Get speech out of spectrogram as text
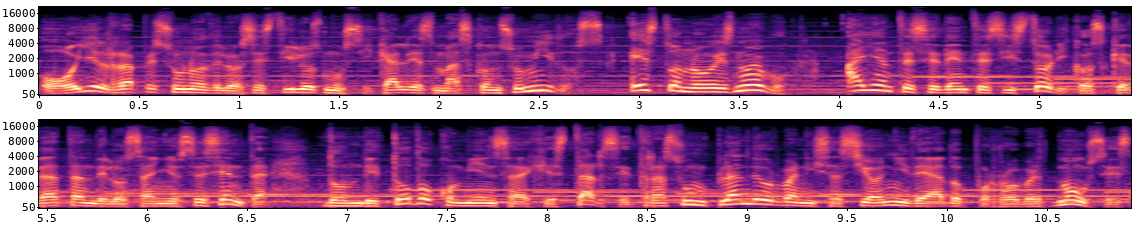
Hoy el rap es uno de los estilos musicales más consumidos. Esto no es nuevo. Hay antecedentes históricos que datan de los años 60, donde todo comienza a gestarse tras un plan de urbanización ideado por Robert Moses,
